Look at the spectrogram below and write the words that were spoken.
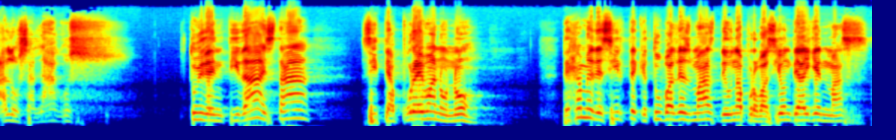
A los halagos. Tu identidad está si te aprueban o no. Déjame decirte que tú vales más de una aprobación de alguien más.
